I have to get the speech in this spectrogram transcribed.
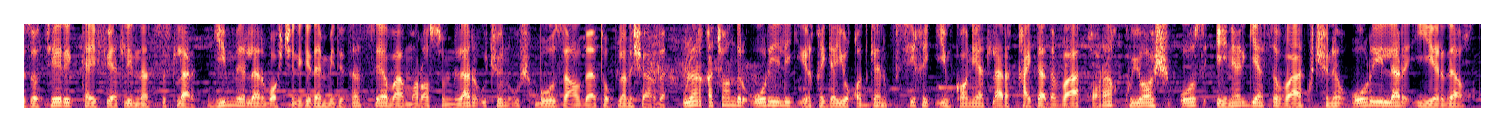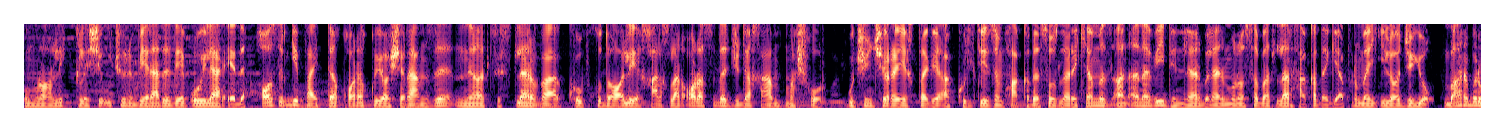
ezoterik kayfiyatli natsistlar gimmerlar boshchiligida meditatsiya va marosimlar uchun ushbu zalda to'planishardi. Ular qachondir oriylik irqiga yo'qotgan psixik imkoniyatlari qaytadi va qora quyosh o'z energiyasi va kuchini oriylar yerda hukmronlik qilishi uchun beradi deb o'ylar edi. Hozirgi paytda qora quyosh ramzi natsistlar va ko'p xudoli xalqlar orasida juda ham mashhur. Uchinchi reyxdagi okkultizm haqida so'zlar ekanmiz an'anaviy dinlar bilan munosabatlar haqida gapirmay iloji yo'q. Baribir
